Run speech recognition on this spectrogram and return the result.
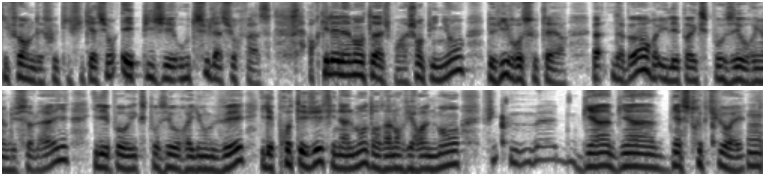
qui forment des fructifications épigées au-dessus de la surface. Alors quel est l'avantage pour un champignon de vivre sous terre? Ben, D'abord, il n'est pas exposé aux rayons du soleil, il n'est pas exposé aux rayons UV, il est protégé finalement dans un environnement bien bien bien structuré. Mmh.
